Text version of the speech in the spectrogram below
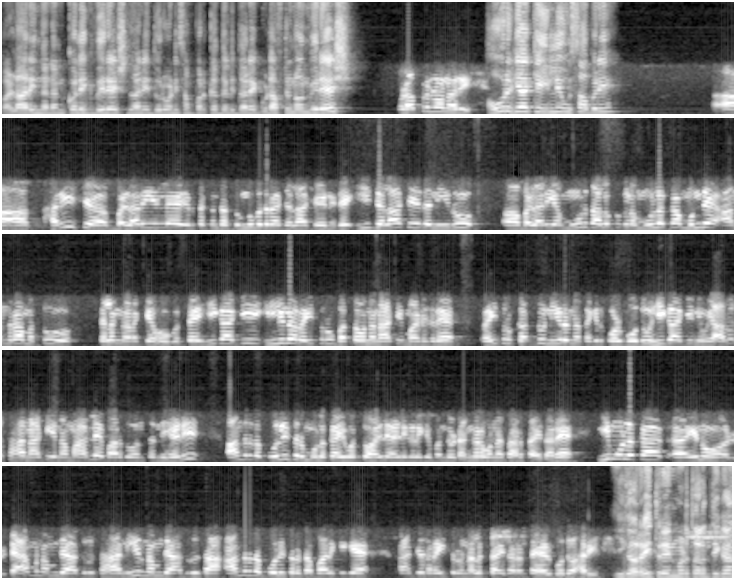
ಬಳ್ಳಾರಿಯಿಂದ ನನ್ನ ಕೊಲಿಗ್ ವೀರೇಶ್ ದಾನಿ ದೂರವಾಣಿ ಸಂಪರ್ಕದಲ್ಲಿದ್ದಾರೆ. Good afternoon Veeresh. Good afternoon Harish. ಅವ್ರಿಗೆ ಯಾಕೆ ಇಲ್ಲಿ ಉಸಾಬರಿ ಹರೀಶ್ ಬಳ್ಳಾರಿಯಲ್ಲೇ ಇರತಕ್ಕಂತ ತುಂಗಭದ್ರಾ ಜಲಾಶಯ ಏನಿದೆ ಈ ಜಲಾಶಯದ ನೀರು ಬಳ್ಳಾರಿಯ ಮೂರು ತಾಲೂಕುಗಳ ಮೂಲಕ ಮುಂದೆ ಆಂಧ್ರ ಮತ್ತು ತೆಲಂಗಾಣಕ್ಕೆ ಹೋಗುತ್ತೆ. ಹೀಗಾಗಿ ಇಲ್ಲಿನ ರೈತರು ಭತ್ತವನ್ನ ನಾಟಿ ಮಾಡಿದ್ರೆ ರೈತರು ಕದ್ದು ನೀರನ್ನ ತೆಗೆದುಕೊಳ್ಬಹುದು ಹೀಗಾಗಿ ನೀವು ಯಾರು ಸಹ ನಾಟಿಯನ್ನ ಮಾಡಲೇಬಾರದು ಅಂತಂದು ಹೇಳಿ ಆಂಧ್ರದ ಪೊಲೀಸರ ಮೂಲಕ ಇವತ್ತು ಹಳ್ಳಿ ಹಳ್ಳಿಗಳಿಗೆ ಬಂದು ಡಂಗರವನ್ನ ಸಾರ್ತಾ ಇದ್ದಾರೆ. ಈ ಮೂಲಕ ಏನು ಡ್ಯಾಮ್ ನಮ್ದೇ ಆದ್ರೂ ಸಹ ನೀರ್ ನಮ್ದೇ ಆದ್ರೂ ಸಹ ಆಂಧ್ರದ ಪೊಲೀಸರ ದಬ್ಬಾಳಿಕೆಗೆ ರಾಜ್ಯದ ರೈತರು ನಲಗ್ತಾ ಇದ್ದಾರೆ ಅಂತ ಹೇಳ್ಬೋದು ಹರೀಶ್. ಈಗ ರೈತರು ಏನ್ ಮಾಡ್ತಾರಂತೀಗ?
